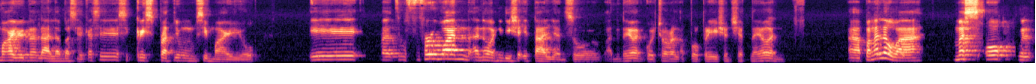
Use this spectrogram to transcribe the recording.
Mario na lalabas eh. Kasi si Chris Pratt yung si Mario. Eh, but for one, ano, hindi siya Italian. So, ano na yun, cultural appropriation shit na yun. Ah, pangalawa, mas awkward,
